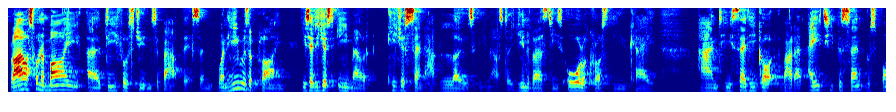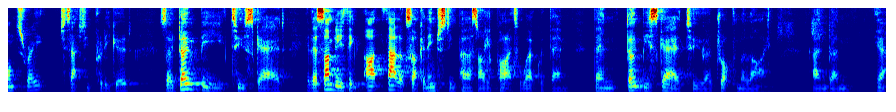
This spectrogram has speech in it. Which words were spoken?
but I asked one of my uh, DPhil students about this, and when he was applying, he said he just emailed, he just sent out loads of emails to universities all across the UK, and he said he got about an 80% response rate, which is actually pretty good. So don't be too scared. If there's somebody you think, oh, that looks like an interesting person, I'd like to work with them, then don't be scared to uh, drop them a line. And um, yeah,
